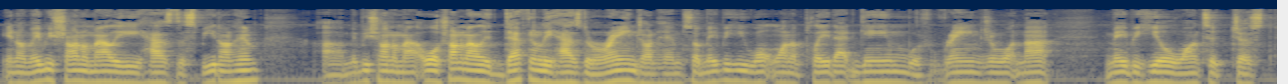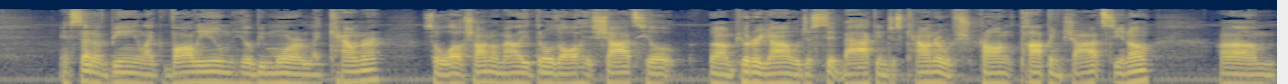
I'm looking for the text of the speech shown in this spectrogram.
You know, maybe Sean O'Malley has the speed on him. Uh, maybe Sean O'Malley. Well, Sean O'Malley definitely has the range on him, so maybe he won't want to play that game with range and whatnot. Maybe he'll want to just instead of being like volume, he'll be more like counter. So while Sean O'Malley throws all his shots, he'll um, Piotr Yan will just sit back and just counter with strong popping shots. You know, um,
